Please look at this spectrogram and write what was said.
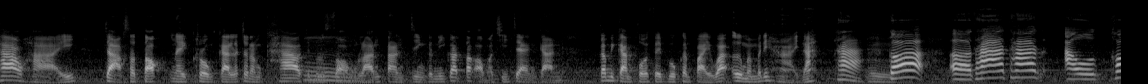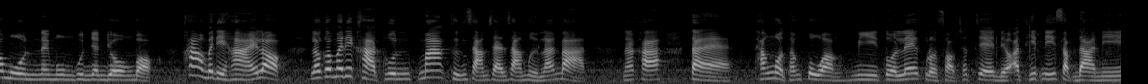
ข้าวหายจากสต็อกในโครงการและจะนำข้าวจำนวนอืมสองล้านตันจริงคนนี้ก็ต้องออกมาชี้แจงกัน ก็มีการโพสต์เฟซบุ๊กกันไปว่าเออมันไม่ได้หายนะ ค่ะ อืม ก็เอ่อถ้าถ้าเอาข้อมูลในมุมคุณยันยงบอก ข้าวไม่ได้หายหรอก แล้วก็ไม่ได้ขาดทุนมากถึง 3 3 0 0 0 0 ล้านบาทนะคะ แต่ทั้งหมดทั้งปวง มีตัวเลขตรวจสอบชัดเจน เดี๋ยวอาทิตย์นี้สัปดาห์นี้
